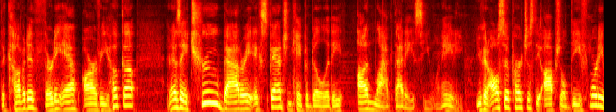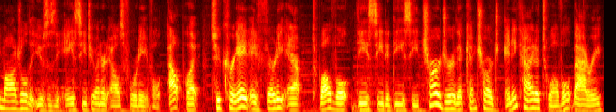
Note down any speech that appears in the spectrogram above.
the coveted 30 amp RV hookup, and has a true battery expansion capability unlike that AC180. You can also purchase the optional D40 module that uses the AC200L's 48 volt output to create a 30 amp 12 volt DC to DC charger that can charge any kind of 12 volt battery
